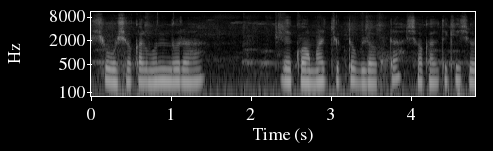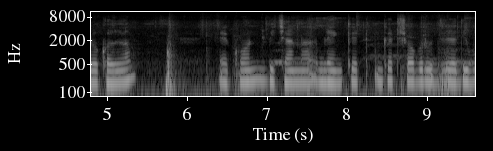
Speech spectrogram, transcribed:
শুভ সকাল বন্ধুরা। দেখো আমার ছোট্ট ব্লগটা সকাল থেকে শুরু করলাম। এখন বিছানার ব্ল্যাঙ্কেট ব্ল্যাঙ্কেট সব রুদ্রে দিব।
